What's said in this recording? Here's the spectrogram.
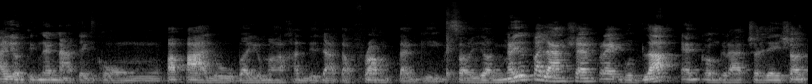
ayun, tingnan natin kung papalo ba yung mga kandidata from Tagig. So, yun. Ngayon pa lang, syempre, good luck and congratulations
